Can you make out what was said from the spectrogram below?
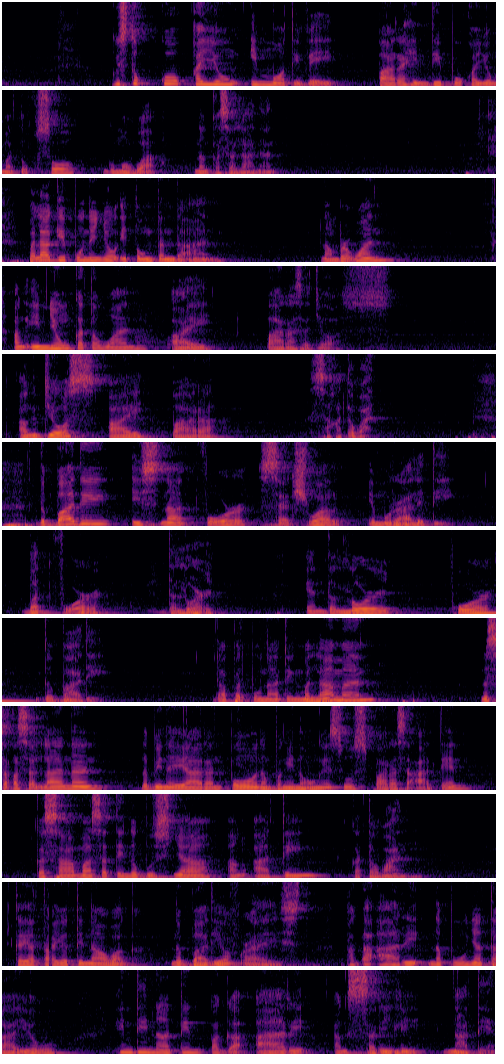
Gusto ko kayong i-motivate para hindi po kayo matukso gumawa ng kasalanan. Palagi po ninyo itong tandaan. Number one, ang inyong katawan ay para sa Diyos. Ang Diyos ay para sa katawan. The body is not for sexual immorality, but for the Lord. And the Lord for the body. Dapat po nating malaman na sa kasalanan na binayaran po ng Panginoong Yesus para sa atin, kasama sa tinubos niya ang ating katawan. Kaya tayo tinawag na body of Christ. Pag-aari na po niya tayo. Hindi natin pag-aari ang sarili natin.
